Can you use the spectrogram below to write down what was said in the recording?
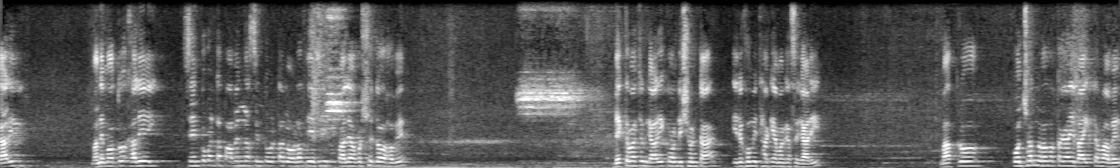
গাড়ির মানে মতো খালি এই সেন কভারটা পাবেন না সেন কভারটা আমি অর্ডার দিয়েছি, তাহলে অবশ্যই দেওয়া হবে। দেখতে পাচ্ছেন গাড়ির কন্ডিশনটা এরকমই থাকে আমার কাছে গাড়ি। মাত্র পঞ্চান্ন হাজার টাকায় এই বাইকটা পাবেন।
